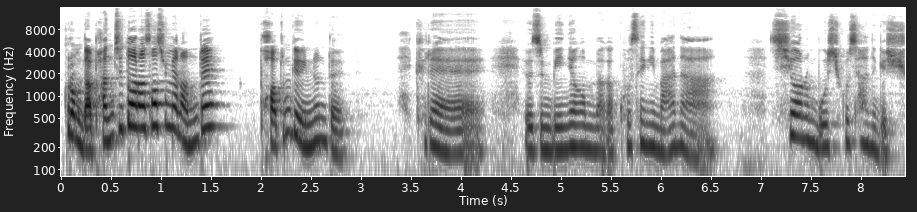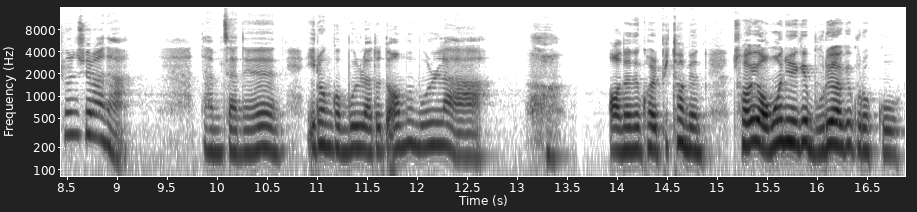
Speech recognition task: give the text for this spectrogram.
그럼 나 반지도 하나 사주면 안 돼? 받은 게 있는데. 아, 그래. 요즘 민영 엄마가 고생이 많아. 시어른 모시고 사는 게 쉬운 줄 아나. 남자는 이런 거 몰라도 너무 몰라. 아내는 걸핏하면 저희 어머니에게 무례하게 굴었고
